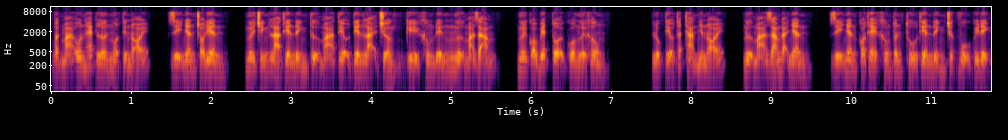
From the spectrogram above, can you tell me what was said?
bật mã ôn hét lớn một tiếng nói, dị nhân chó điên, ngươi chính là thiên đình tự mã tiểu tiên lại trưởng kỳ không đến ngự mã giám, ngươi có biết tội của ngươi không? Lục tiểu thất thản nhiên nói, ngự mã giám đại nhân, dị nhân có thể không tuân thủ thiên đình chức vụ quy định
